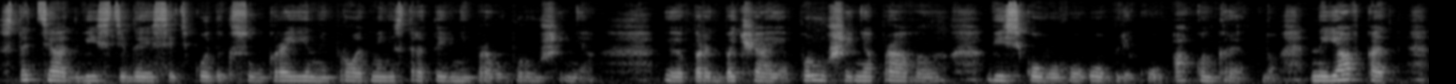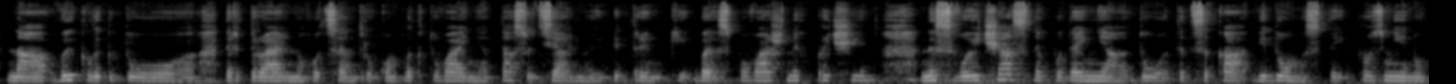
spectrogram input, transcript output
стаття 210 Кодексу України про адміністративні правопорушення передбачає порушення правил військового обліку, а конкретно неявка на виклик до територіального центру комплектування та соціальної підтримки без поважних причин, несвоєчасне подання до ТЦК відомостей про зміну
